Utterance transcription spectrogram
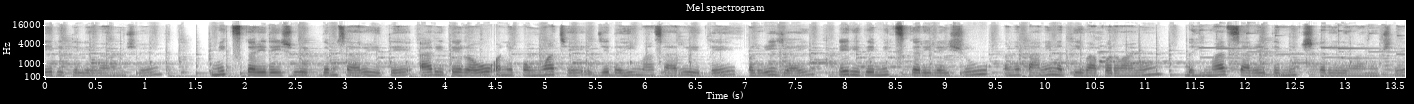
એ રીતે લેવાનું છે. મિક્સ કરી દઈશું એકદમ સારી રીતે. આ રીતે રવો અને પૌવા છે જે દહીંમાં સારી રીતે પલળી જાય, એ રીતે મિક્સ કરી લઈશું અને પાણી નથી વાપરવાનું. દહીંમાં જ સારી રીતે મિક્સ કરી લેવાનું છે.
